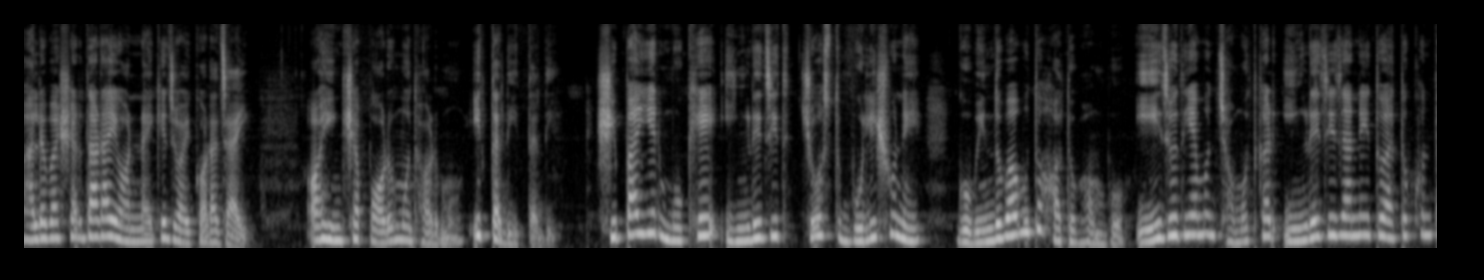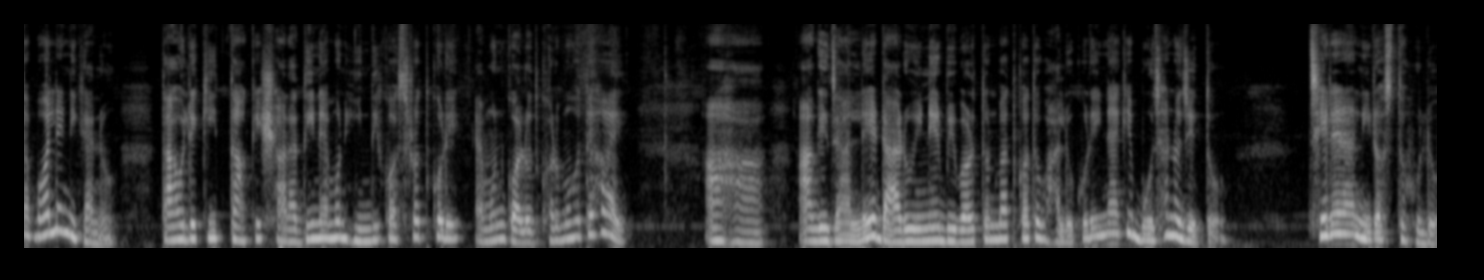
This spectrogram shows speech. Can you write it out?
ভালোবাসার দ্বারাই অন্যায়কে জয় করা যায়। অহিংসা পরম ধর্ম, ইত্যাদি ইত্যাদি। সিপাইয়ের মুখে ইংরেজির চোস্ত বলি শুনে গোবিন্দবাবু তো হতভম্ব। এই যদি এমন চমৎকার ইংরেজি জানে, তো এতক্ষণ তা বলেনি কেন? তাহলে কি তাকে সারাদিন এমন হিন্দি কসরত করে এমন গলদঘর্ম হতে হয়? আহা, আগে জানলে ডারউইনের বিবর্তনবাদ কত ভালো করেই নাকি বোঝানো যেত। ছেলেরা নিরস্ত হলো,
